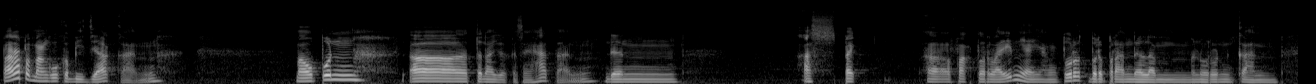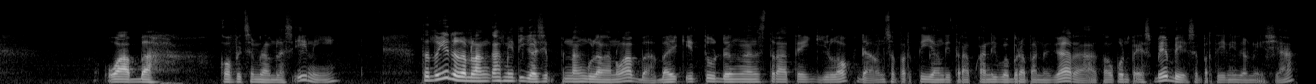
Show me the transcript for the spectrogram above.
para pemangku kebijakan maupun uh, tenaga kesehatan dan aspek uh, faktor lainnya yang turut berperan dalam menurunkan wabah COVID-19 ini Tentunya dalam langkah mitigasi penanggulangan wabah, baik itu dengan strategi lockdown seperti yang diterapkan di beberapa negara ataupun PSBB seperti di Indonesia,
